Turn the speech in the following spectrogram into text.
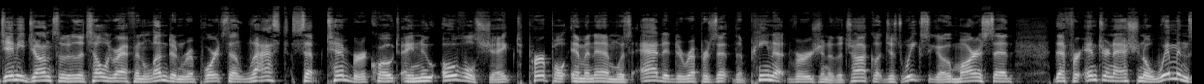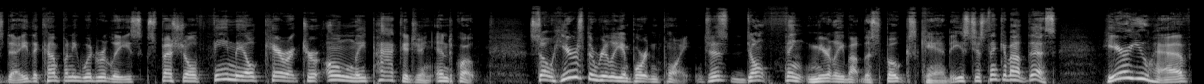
Jamie Johnson of the Telegraph in London reports that last September, quote, a new oval-shaped purple M&M was added to represent the peanut version of the chocolate. Just weeks ago, Mars said that for International Women's Day, the company would release special female character only packaging, end quote. So here's the really important point. Just don't think merely about the spokes candies. Just think about this. Here you have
